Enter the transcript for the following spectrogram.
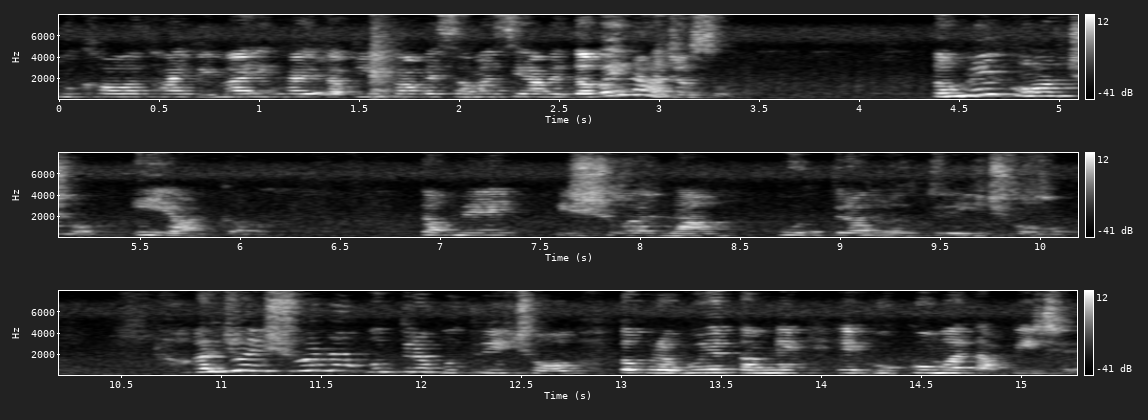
દુખાવો થાય, બીમારી થાય, તકલીફ આવે, સમસ્યા આવે દબાઈ ના જશો. તમે કોણ છો? એ યાદ કરો. તમે ઈશ્વરના પુત્ર પુત્રી છો. અને જો ઈશ્વરના પુત્ર પુત્રી છો, તો પ્રભુએ તમને એ હુકુમત આપી છે.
